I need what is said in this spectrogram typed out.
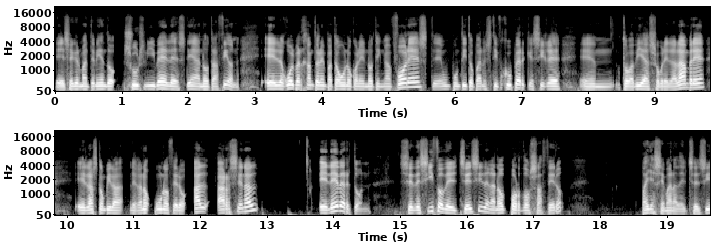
eh, seguir manteniendo sus niveles de anotación. El Wolverhampton empató a uno con el Nottingham Forest. eh, un puntito para Steve Cooper, que sigue eh, todavía sobre el alambre. El Aston Villa le ganó 1-0 al Arsenal. El Everton se deshizo del Chelsea, le ganó por 2-0. Vaya semana del Chelsea.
